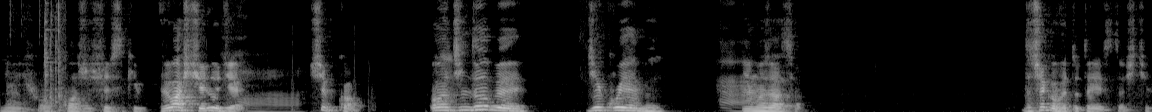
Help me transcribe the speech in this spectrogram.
Niech otworzy wszystkim. Wyłaźcie ludzie! Szybko! O, dzień dobry! Dziękujemy! Nie ma za co. Dlaczego wy tutaj jesteście?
